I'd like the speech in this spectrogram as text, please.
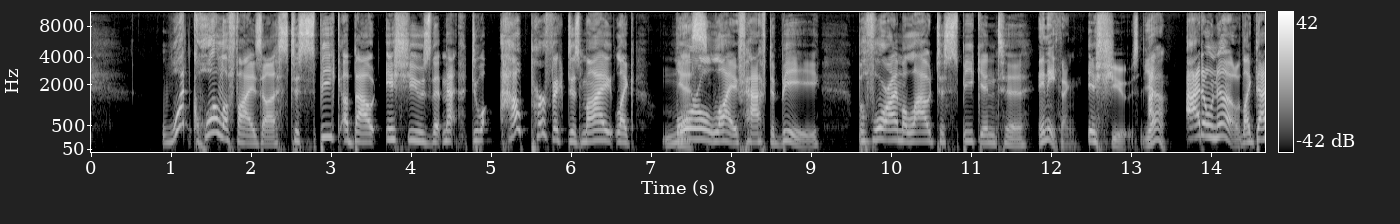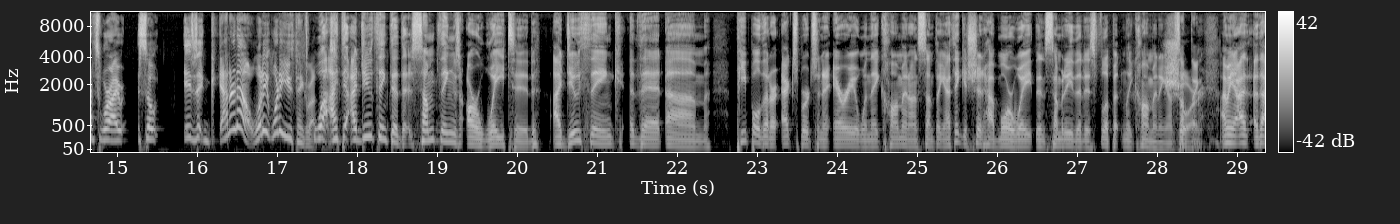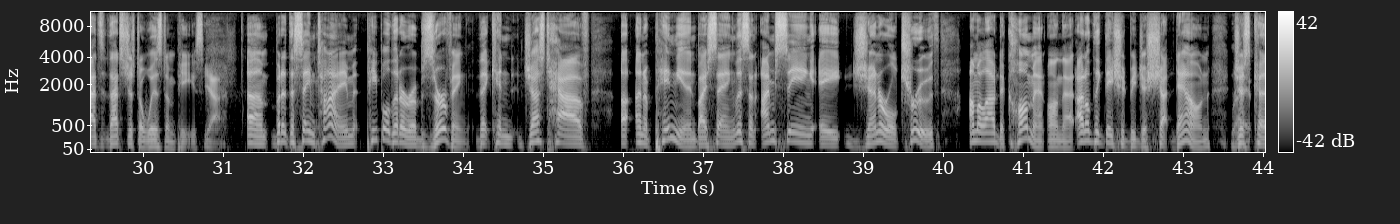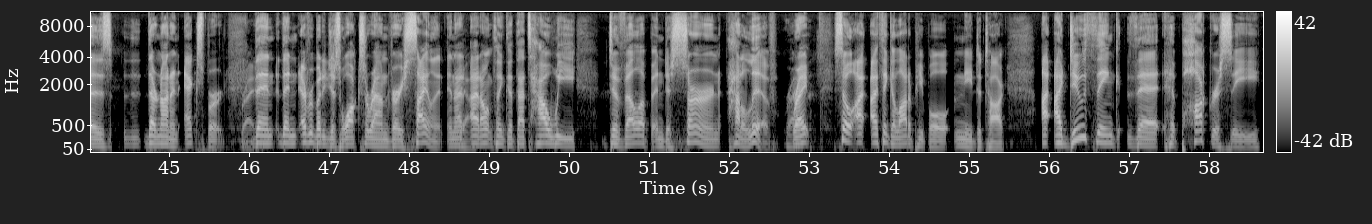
what qualifies us to speak about issues that matter? Do how perfect does my like moral life have to be before I'm allowed to speak into anything. issues. Yeah. I, don't know. Like that's where I so is it I don't know. What do, what do you think about Well? I, I do think that, that some things are weighted. I do think that um, people that are experts in an area, when they comment on something, I think it should have more weight than somebody that is flippantly commenting on Sure. something. I mean, I, that's that's just a wisdom piece. Yeah. Um, but at the same time, people that are observing that can just have a, an opinion by saying, "Listen, I'm seeing a general truth." I'm allowed to comment on that. I don't think they should be just shut down just because they're not an expert. Right. Then then everybody just walks around very silent, and I, I don't think that that's how we develop and discern how to live. Right. So I, I think a lot of people need to talk. I, I do think that hypocrisy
